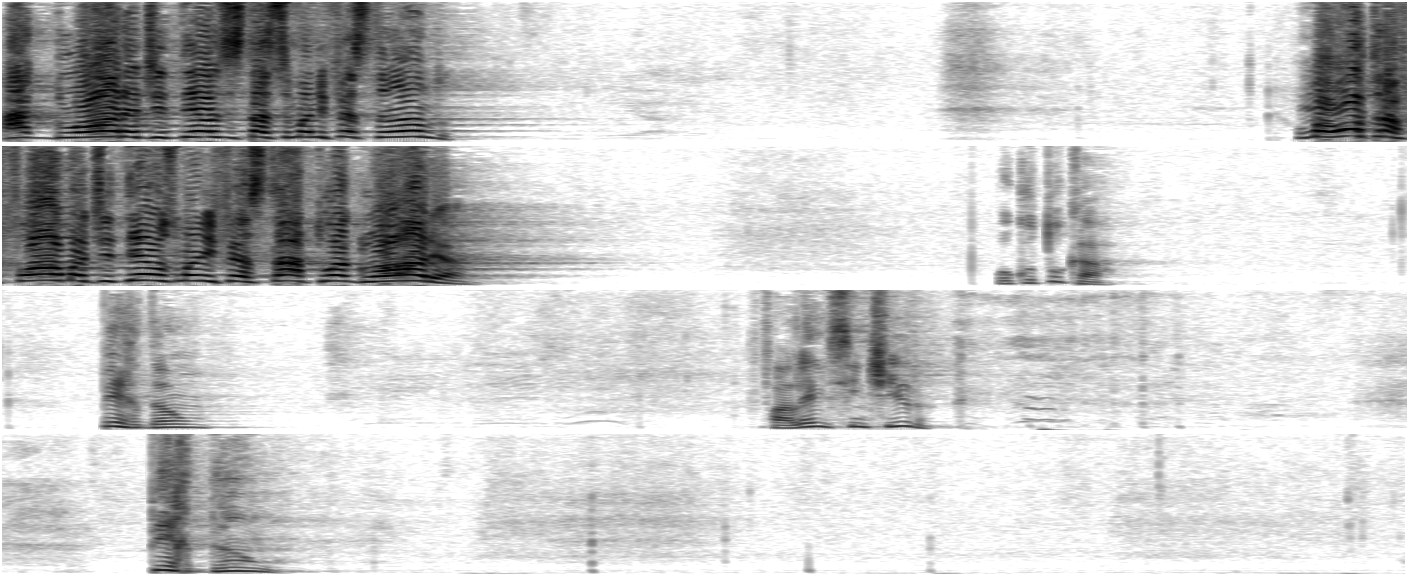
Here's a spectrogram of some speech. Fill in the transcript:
a glória de Deus está se manifestando. Uma outra forma de Deus manifestar a tua glória. Vou cutucar. Perdão. Falei? Sentiram. Perdão. O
